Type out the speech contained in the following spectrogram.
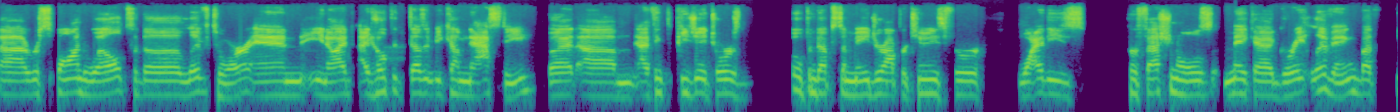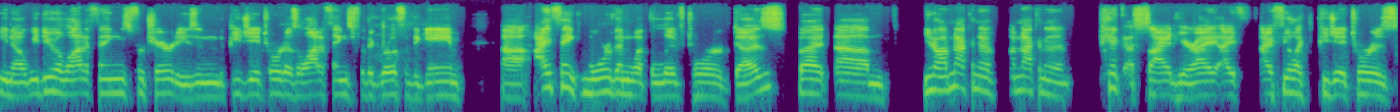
uh, respond well to the LIV tour. And you know I'd, I'd hope it doesn't become nasty but um, i think the pga tours opened up some major opportunities for why these professionals make a great living. But you know we do a lot of things for charities and the pga tour does a lot of things for the growth of the game. Uh, i think more than what the LIV tour does but um, you know i'm not gonna i'm not gonna pick a side here. I i, I feel like the pga tour is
